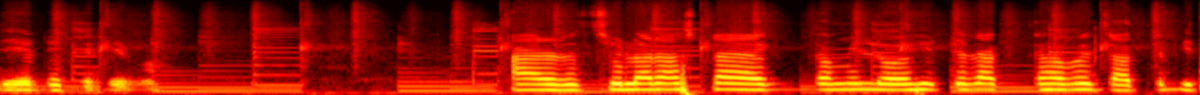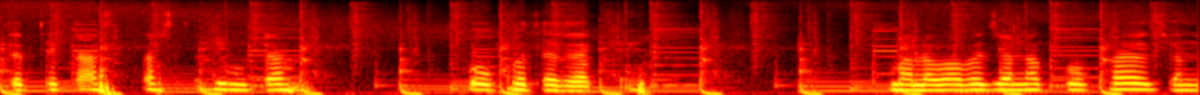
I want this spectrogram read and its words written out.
দিয়ে ঢেকে দেব। আর চুলার আঁচটা একদমই লো হিটে রাখতে হবে যাতে ভিতর থেকে আস্তে আস্তে ডিমটা কুক হতে থাকে। ভালোভাবে যেন কুক হয় জন্য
